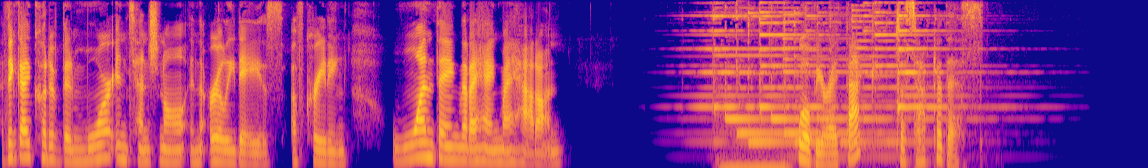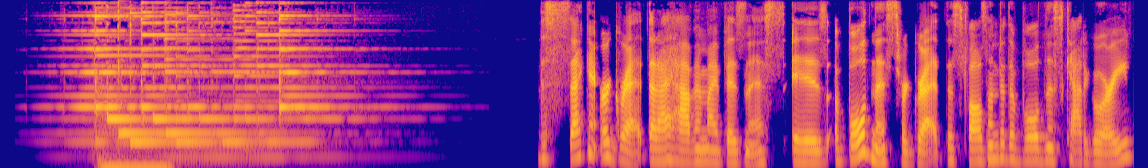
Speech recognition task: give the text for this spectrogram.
I think I could have been more intentional in the early days of creating one thing that I hang my hat on We'll be right back just after this. The second regret that I have in my business is a boldness regret. This falls under the boldness category,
